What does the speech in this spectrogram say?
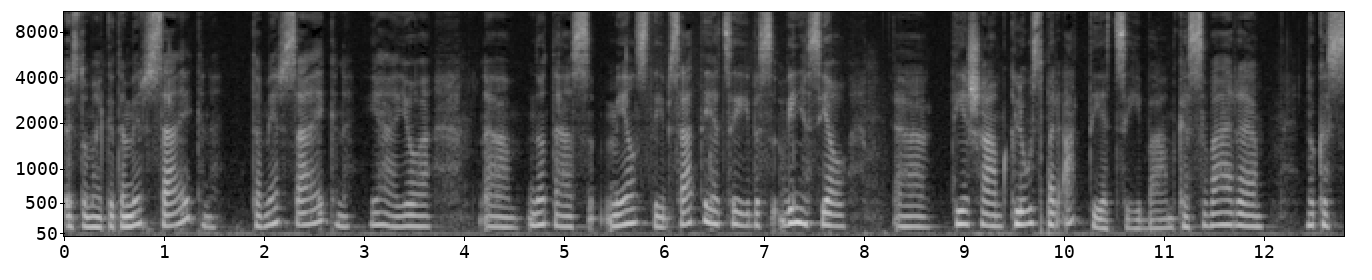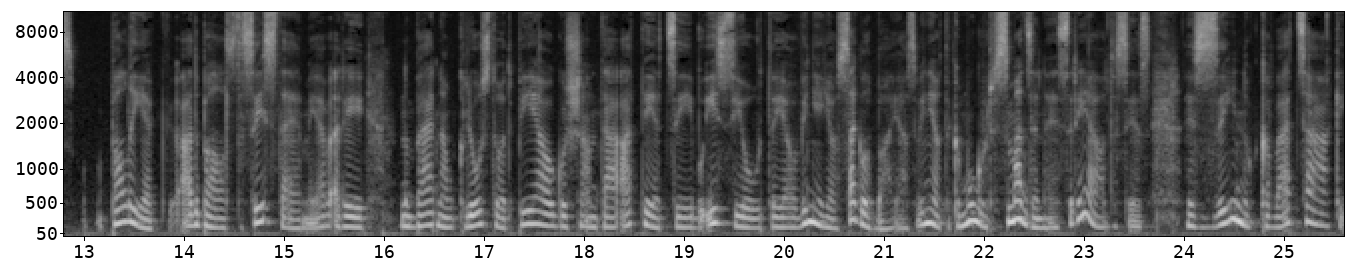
Es domāju, ka tam ir saikne tam ir saikne. Jā, jo nu, tās mīlestības attiecības, viņas jau tiešām kļūst par attiecībām, kas var. Nu, kas paliek atbalsta sistēma, ja arī nu, bērnam kļūstot pieaugušam, tā attiecību izjūta jau, jau saglabājās. Viņa jau tā kā muguras smadzenēs ir iaudusies. Es zinu, ka vecāki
